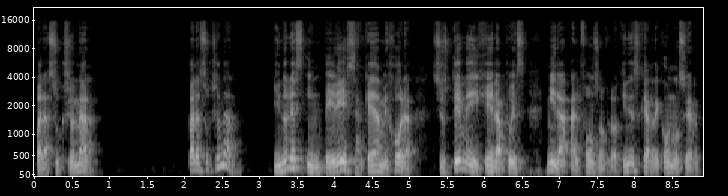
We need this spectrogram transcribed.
Para succionar. Para succionar. Y no les interesa que haya mejora. Si usted me dijera, pues, mira, Alfonso, pero tienes que reconocer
